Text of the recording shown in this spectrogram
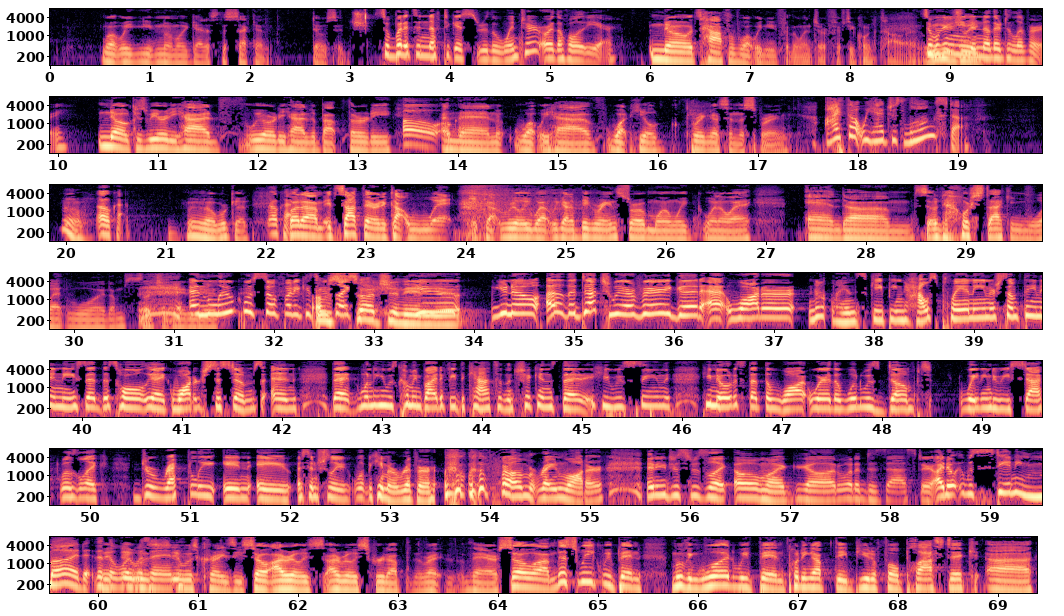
What we normally get is the second dosage. So, but it's enough to get us through the winter or the whole year. No, it's half of what we need for the winter. Fifty quintale. So We we're going to need another delivery. No, because we already had we already had about thirty. Oh, and then what we have, what he'll bring us in the spring. I thought we had just long stuff. No, Okay. no, no, we're good. Okay. but um, it sat there and it got wet. It got really wet. We got a big rainstorm when we went away, and um, so now we're stacking wet wood. I'm such an idiot. And Luke was so funny because he I'm was like, such an you, idiot. you know, uh, the Dutch, we are very good at water, not landscaping, house planning or something. And he said this whole like water systems, and that when he was coming by to feed the cats and the chickens, that he was seeing, he noticed that the wa- where the wood was dumped. Waiting to be stacked was like directly in a essentially what became a river from rainwater, and he just was like, "Oh my god, what a disaster!" I know it was standing mud that the wood it was, in. It was crazy. So I really, I really screwed up right there. So um, this week we've been moving wood. We've been putting up the beautiful plastic, uh,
